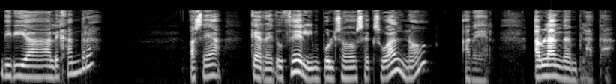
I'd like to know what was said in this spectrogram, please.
diría Alejandra. O sea, que reduce el impulso sexual, ¿no? A ver, hablando en plata.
